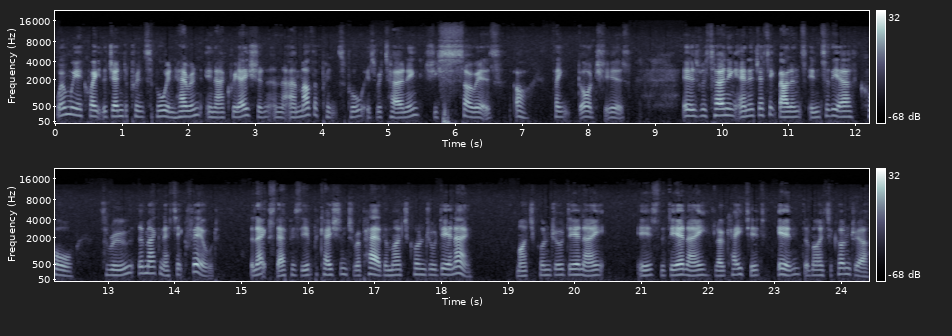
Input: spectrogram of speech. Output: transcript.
When we equate the gender principle inherent in our creation and that our mother principle is returning, she so is, Oh, thank God she is. It is returning energetic balance into the Earth core through the magnetic field. The next step is the implication to repair the mitochondrial DNA. Mitochondrial DNA is the DNA located in the mitochondria,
